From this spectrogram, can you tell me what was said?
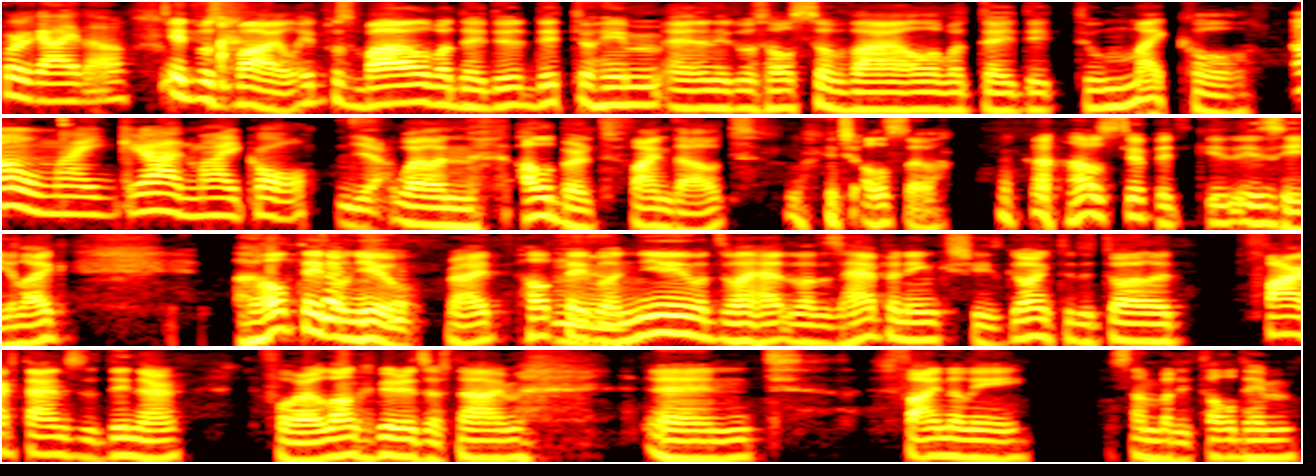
Poor guy, though. It was vile. It was vile what they did, did to him, and it was also vile what they did to Michael. Oh my god, Michael. Yeah. Well, and Albert find out, which also, how stupid is he? Like, the whole table knew, right? Whole table Yeah. knew what, wa- what was happening. She's going to the toilet five times the dinner for long periods of time, and finally, somebody told him,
